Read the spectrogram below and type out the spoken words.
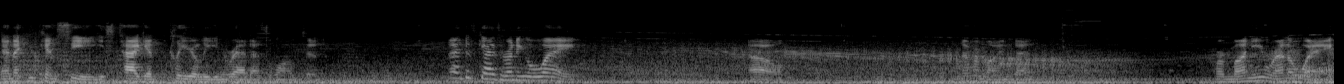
And like you can see, he's tagged clearly in red as wanted. Hey, this guy's running away. Oh. Never mind then. Our money ran away.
